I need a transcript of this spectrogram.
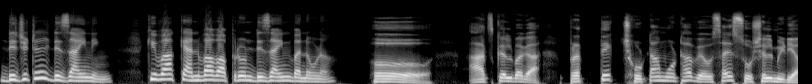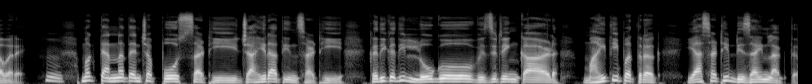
डिजिटल डिझायनिंग किंवा कॅनवा वापरून डिझाईन बनवणं. हो. आजकाल बघा प्रत्येक छोटा मोठा व्यवसाय सोशल मीडियावर आहे. हं. मग त्यांना त्यांच्या पोस्टसाठी जाहिरातींसाठी कधीकधी लोगो व्हिजिटिंग कार्ड माहितीपत्रक यासाठी डिझाईन लागतं.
